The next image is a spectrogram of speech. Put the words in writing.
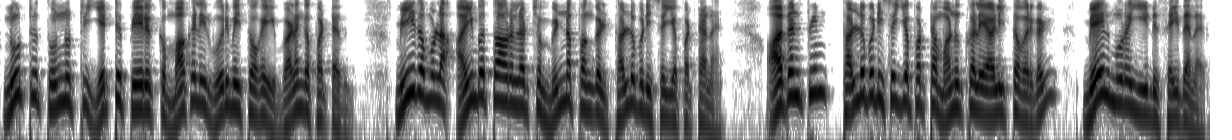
நூற்று தொன்னூற்றி எட்டு பேருக்கு மகளிர் உரிமைத் தொகை வழங்கப்பட்டது. மீதமுள்ள ஐம்பத்தாறு லட்சம் விண்ணப்பங்கள் தள்ளுபடி செய்யப்பட்டன. அதன்பின் தள்ளுபடி செய்யப்பட்ட மனுக்களை அளித்தவர்கள் மேல்முறையீடு செய்தனர்.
